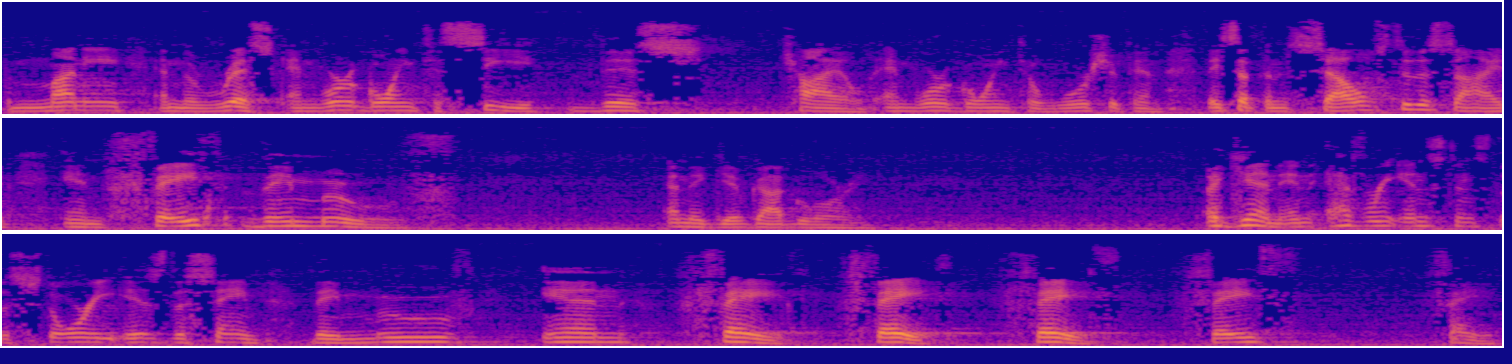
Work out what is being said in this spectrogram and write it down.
the money, and the risk, and we're going to see this child and we're going to worship him. They set themselves to the side. In faith, they move and they give God glory. Again, in every instance, the story is the same. They move in faith, faith, faith, faith, faith.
